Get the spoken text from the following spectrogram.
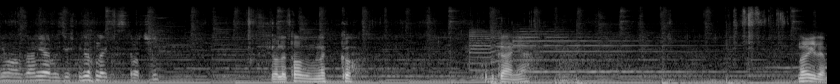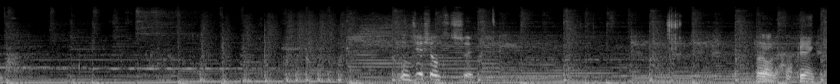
Nie mam zamiaru zjeść mielonego stroci. Fioletowym lekko podgania. No ile ma? 53. Dobra, Piękna. pięknie.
